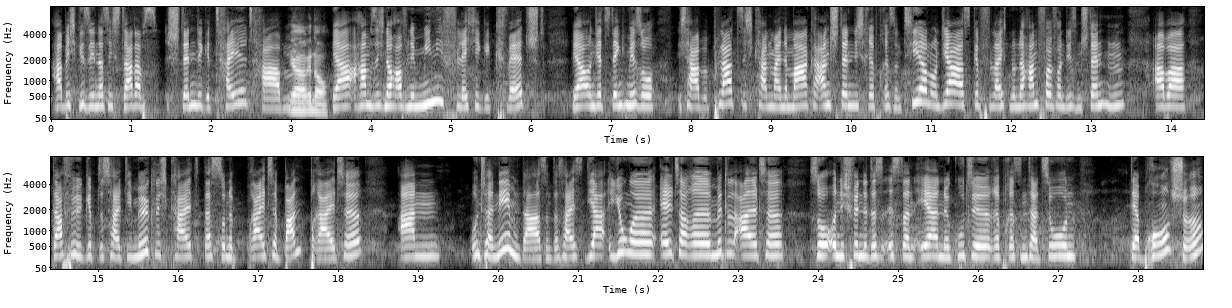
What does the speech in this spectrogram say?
habe ich gesehen, dass sich Startups Stände geteilt haben Ja, genau. ja, haben sich noch auf eine Mini-Fläche gequetscht. Ja, und jetzt denke ich mir so, ich habe Platz, ich kann meine Marke anständig repräsentieren und ja, es gibt vielleicht nur eine Handvoll von diesen Ständen, aber dafür gibt es halt die Möglichkeit, dass so eine breite Bandbreite an Unternehmen da sind. Das heißt, ja, junge, ältere, mittelalte, so, und ich finde, das ist dann eher eine gute Repräsentation der Branche.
